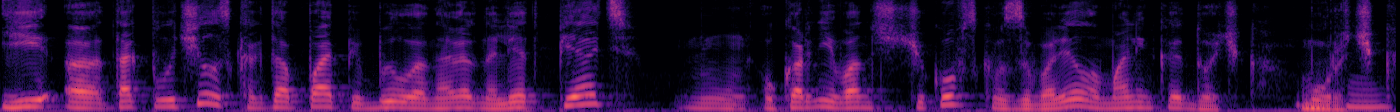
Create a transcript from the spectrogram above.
и э, так получилось, когда папе было, наверное, лет пять, у Корнея Ивановича Чуковского заболела маленькая дочка, Мурочка.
